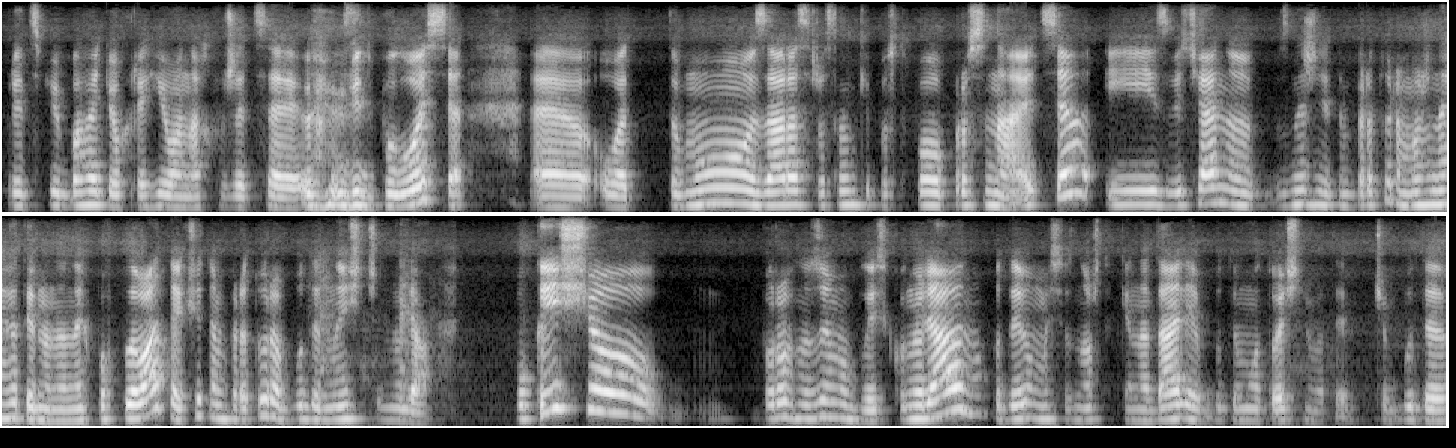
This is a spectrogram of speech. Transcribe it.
В принципі, в багатьох регіонах вже це відбулося. Е, от Тому зараз рослинки поступово просинаються, і, звичайно, зниження температури може негативно на них повпливати, якщо температура буде нижче нуля. Поки що прогнозуємо близько нуля. Ну, подивимося знову ж таки надалі. Будемо уточнювати, чи буде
